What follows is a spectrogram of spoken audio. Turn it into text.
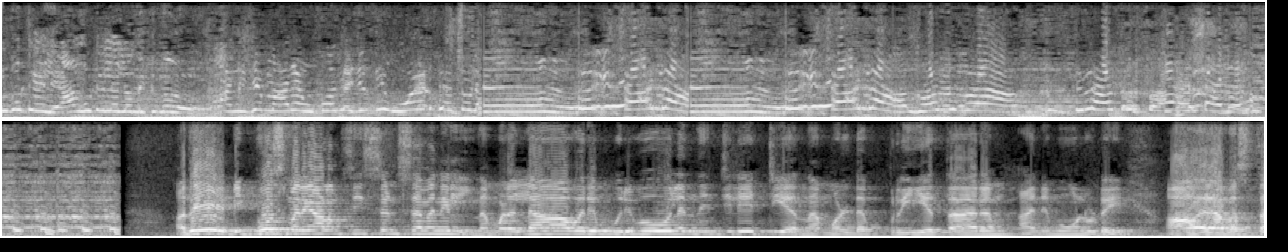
പെൺകുട്ടിയല്ലേ? ആൺകുട്ടിയല്ലല്ലോ നിൽക്കുന്നത് മനുഷ്യന്മാരെ ഉപദേശിച്ച് അതെ ബിഗ് ബോസ് മലയാളം സീസൺ സെവനിൽ നമ്മൾ എല്ലാവരും ഒരുപോലെ നെഞ്ചിലേറ്റിയ നമ്മളുടെ പ്രിയ താരം അനുമോളുടെ ആ ഒരവസ്ഥ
